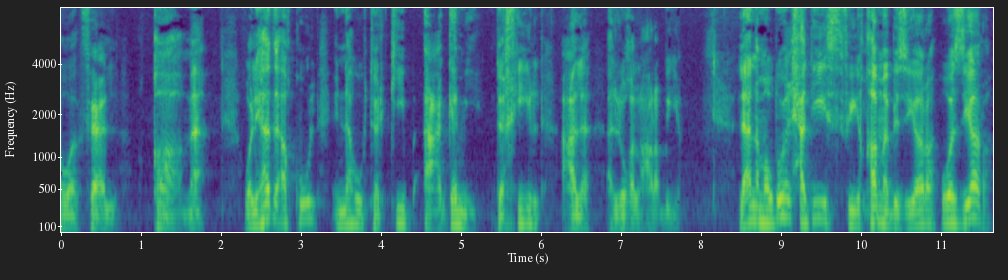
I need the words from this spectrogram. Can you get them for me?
هو فعل قام. ولهذا أقول إنه تركيب أعجمي دخيل على اللغة العربية. لأن موضوع الحديث في قام بزيارة هو الزيارة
